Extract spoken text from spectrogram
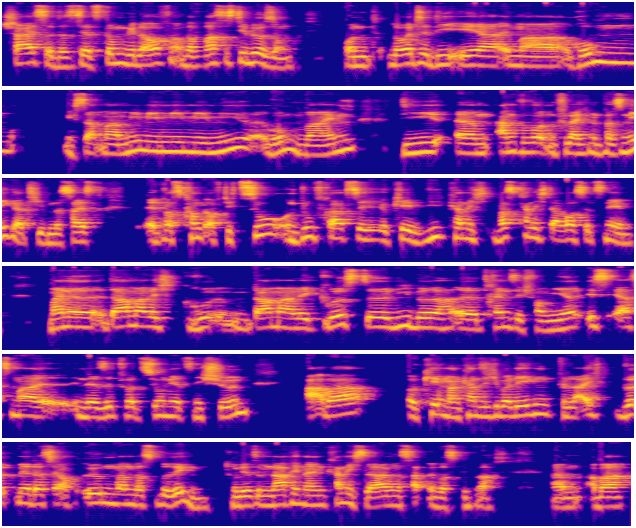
scheiße, das ist jetzt dumm gelaufen, aber was ist die Lösung? Und Leute, die eher immer rum, ich sag mal, mi, mi, mi, mi, mi, rumweinen, die ähm, antworten vielleicht mit was Negativem. Das heißt, etwas kommt auf dich zu und du fragst dich, okay, wie kann ich, was kann ich daraus jetzt nehmen? Meine damalig, damalig größte Liebe äh, trennt sich von mir, ist erstmal in der Situation jetzt nicht schön, aber okay, man kann sich überlegen, vielleicht wird mir das ja auch irgendwann was bringen. Und jetzt im Nachhinein kann ich sagen, es hat mir was gebracht. Ähm, aber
